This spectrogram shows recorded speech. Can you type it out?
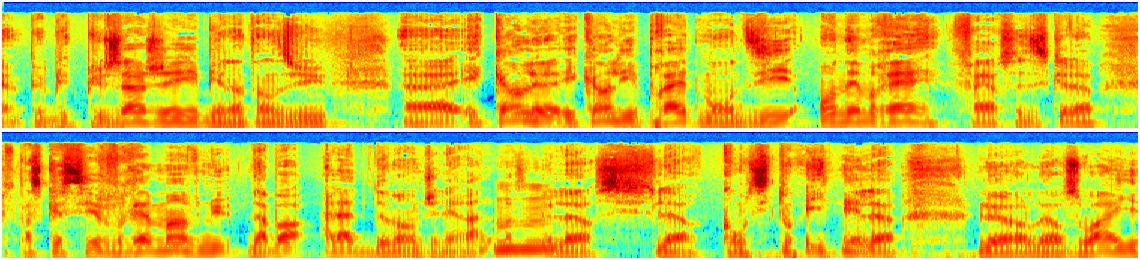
un public plus âgé, bien entendu. Euh, et, quand le, et quand les prêtres m'ont dit, on aimerait faire ce disque-là, parce que c'est vraiment venu d'abord à la demande générale, parce Mm-hmm. que leurs, leurs concitoyens, leurs, leurs, leurs ouailles,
